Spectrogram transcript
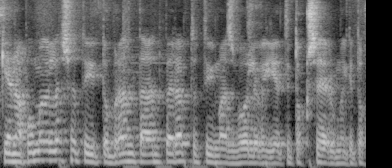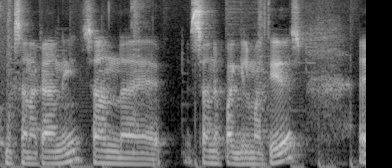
Και να πούμε λες ότι το brand ad πέρα από το ότι μας βόλευε γιατί το ξέρουμε και το έχουμε ξανακάνει σαν, ε, σαν επαγγελματίες ε,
